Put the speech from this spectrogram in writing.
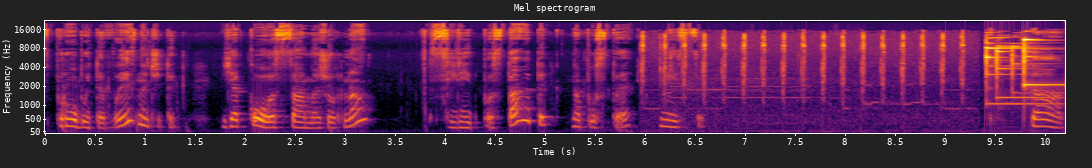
Спробуйте визначити, якого саме журнал слід поставити на пусте місце. Так,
